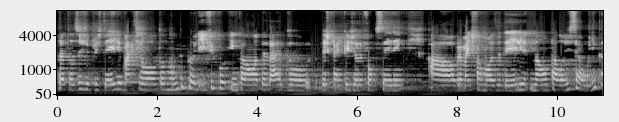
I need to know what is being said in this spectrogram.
para todos os livros dele. O Martin é um autor muito prolífico, então, apesar do, das Crônicas de Gelo e Fogo serem a obra mais famosa dele, não está longe de ser a única.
